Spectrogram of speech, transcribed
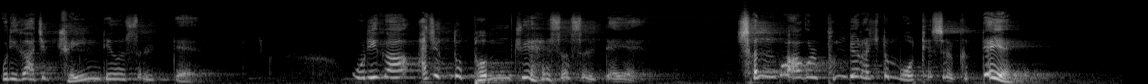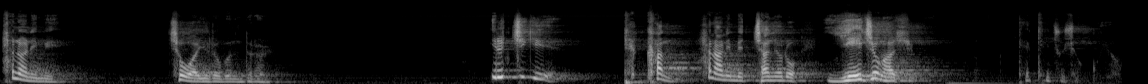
우리가 아직 죄인 되었을 때, 우리가 아직도 범죄했었을 때에, 선과 악을 분별하지도 못했을 그때에, 하나님이 저와 여러분들을 일찍이 택한 하나님의 자녀로 예정하시고 택해 주셨고요.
